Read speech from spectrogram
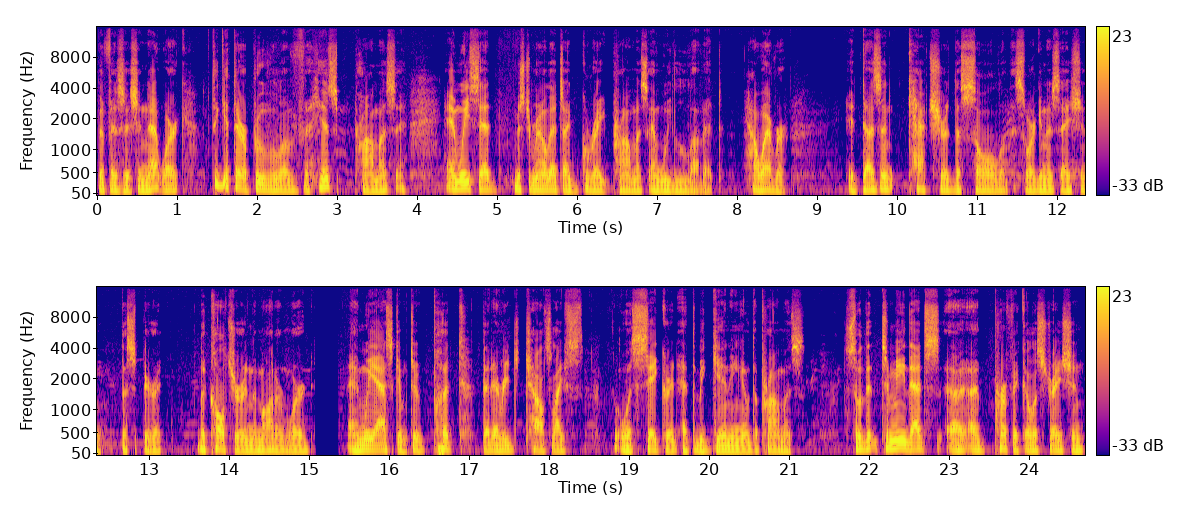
the Physician Network, to get their approval of his promise. And we said, Mr. Merrill, that's a great promise and we love it. However, it doesn't capture the soul of this organization, the spirit, the culture in the modern word. And we asked him to put that every child's life was sacred at the beginning of the promise. So that, to me, that's a, a, perfect illustration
